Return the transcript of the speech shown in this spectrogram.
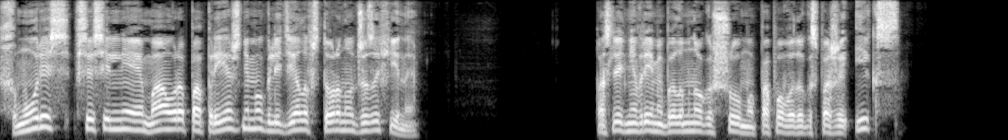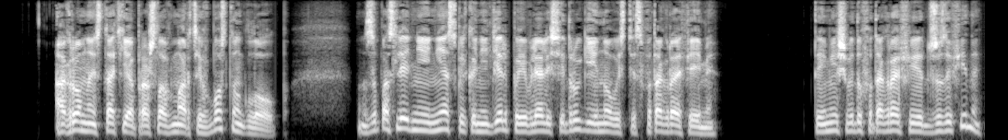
Хмурясь все сильнее, Маура по-прежнему глядела в сторону Джозефины. Последнее время было много шума по поводу госпожи Икс. Огромная статья прошла в марте в Бостон Глоуб. За последние несколько недель появлялись и другие новости с фотографиями. Ты имеешь в виду фотографии Джозефины?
